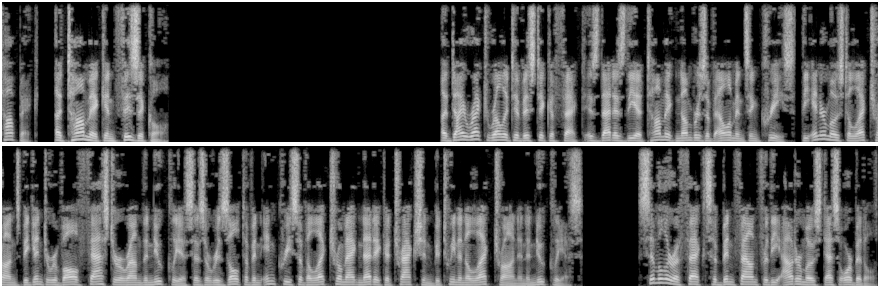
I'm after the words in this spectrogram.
Topic Atomic and physical A direct relativistic effect is that as the atomic numbers of elements increase, the innermost electrons begin to revolve faster around the nucleus as a result of an increase of electromagnetic attraction between an electron and a nucleus. Similar effects have been found for the outermost s orbitals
